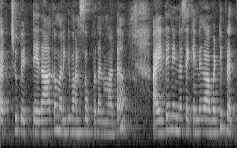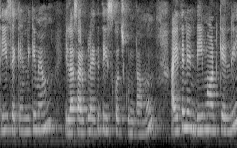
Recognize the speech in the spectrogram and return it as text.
ఖర్చు పెట్టేదాకా మనకి మనసు ఒప్పదనమాట అయితే నిన్న సెకండ్ కాబట్టి ప్రతి సెకండ్కి మేము ఇలా సరుకులు అయితే తీసుకొచ్చుకుంటాము. అయితే నేను డీమార్ట్కి వెళ్ళి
